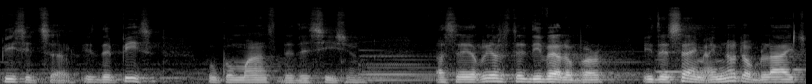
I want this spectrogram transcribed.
piece itself. It's the piece who commands the decision. As a real estate developer, it's the same. I'm not obliged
